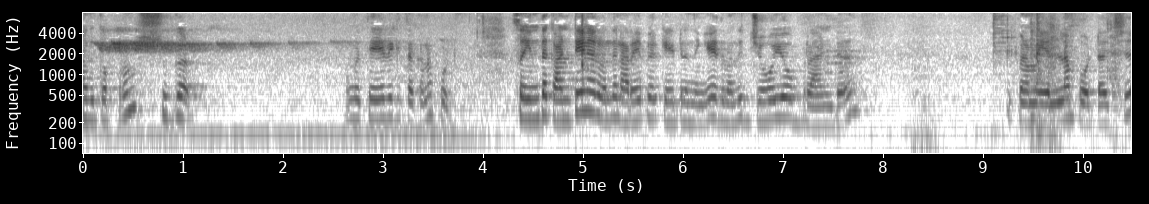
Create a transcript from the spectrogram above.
அதுக்கப்புறம் சுகர் உங்கள் தேவைக்கு தக்கன போட்டு ஸோ இந்த கண்டெய்னர் வந்து நிறைய பேர் கேட்டிருந்தீங்க. இது வந்து ஜோயோ பிராண்டு இப்போ நம்ம எல்லாம் போட்டாச்சு.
